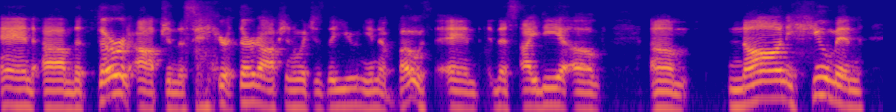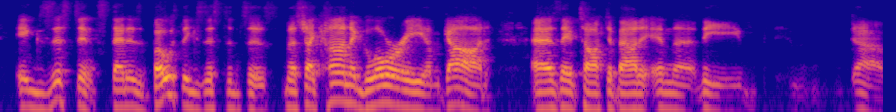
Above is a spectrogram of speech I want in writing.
and um, the third option, the sacred third option, which is the union of both, and this idea of um, non-human existence that is both existences, the Shekinah glory of God, as they've talked about it in the the uh,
